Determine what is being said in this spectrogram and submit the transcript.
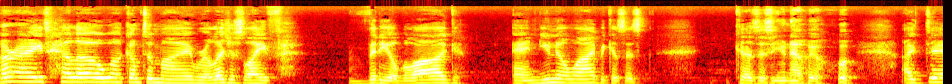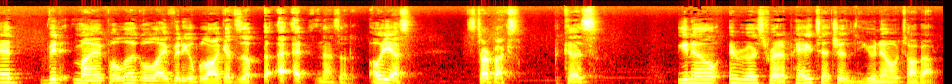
Alright, hello, welcome to my religious life video blog. And you know why? Because because as you know, I did vid- my political life video blog at, Z- uh, at not Zelda. Oh yes, Starbucks. Because, you know, everybody's trying to pay attention, you know what I'm about.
